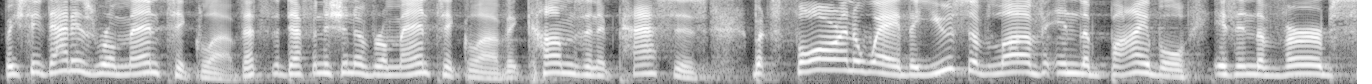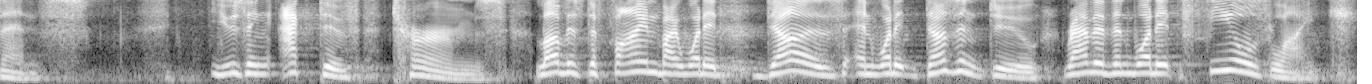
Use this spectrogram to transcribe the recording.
But you see, that is romantic love. That's the definition of romantic love. It comes and it passes. But far and away, the use of love in the Bible is in the verb sense using active terms. Love is defined by what it does and what it doesn't do rather than what it feels like.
